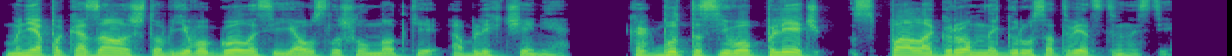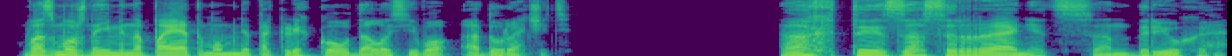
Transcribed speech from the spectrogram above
Мне показалось, что в его голосе я услышал нотки облегчения. Как будто с его плеч спал огромный груз ответственности. Возможно, именно поэтому мне так легко удалось его одурачить. «Ах ты засранец, Андрюха!»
